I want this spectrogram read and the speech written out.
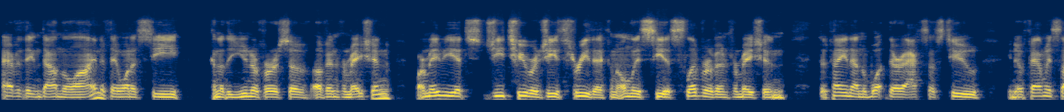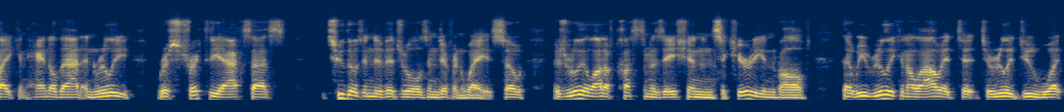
everything down the line. If they want to see kind of the universe of, of information, or maybe it's G2 or G3 that can only see a sliver of information, depending on what their access to. You know, FamilySight can handle that and really restrict the access to those individuals in different ways. So there's really a lot of customization and security involved that we really can allow it to, to really do what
